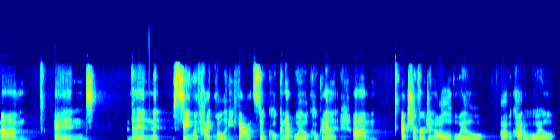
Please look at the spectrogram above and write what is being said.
Um, and then staying with high quality fats, so coconut oil, coconut, um, extra virgin olive oil, avocado oil.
